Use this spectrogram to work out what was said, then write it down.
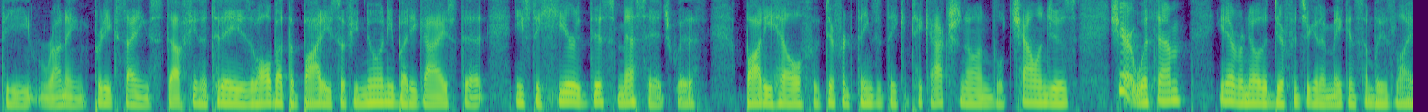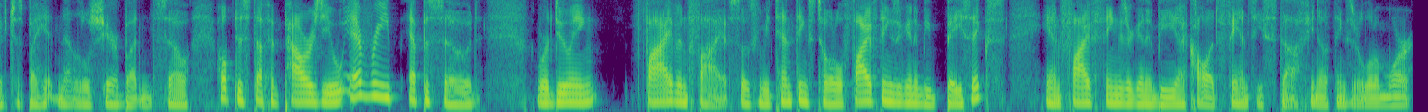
the running. Pretty exciting stuff. You know, today is all about the body. So if you know anybody, guys, that needs to hear this message with body health, with different things that they can take action on, little challenges, share it with them. You never know the difference you're going to make in somebody's life just by hitting that little share button. So hope this stuff empowers you. Every episode, we're doing five and five. So it's going to be 10 things total. Five things are going to be basics, and five things are going to be, I call it fancy stuff, you know, things that are a little more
